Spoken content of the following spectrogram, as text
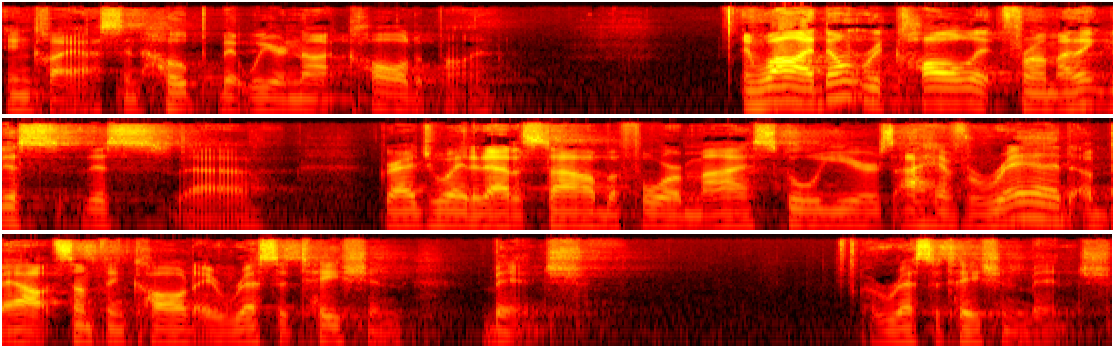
in class and hope that we are not called upon. And while I don't recall it from, I think this, this uh, graduated out of style before my school years, I have read about something called a recitation bench a recitation bench.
